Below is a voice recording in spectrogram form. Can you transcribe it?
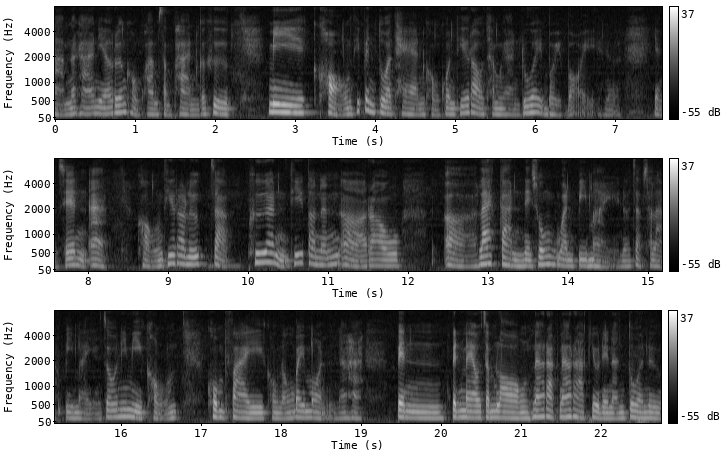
3นะคะอันเนี้ยเรื่องของความสัมพันธ์ก็คือ มีของที่เป็นตัวแทนของคนที่เราทำงานด้วยบ่อยๆเนอะอย่างเช่นอะของที่ระลึกจากเพื่อนที่ตอนนั้นเเราแลกกันในช่วงวันปีใหม่เนอะจับฉลากปีใหม่ อย่างโจ้นี่มีของโคมไฟของน้องใบหม่อนนะคะ เป็นเป็นแมวจำลองน่ารักน่ารักอยู่ในนั้นตัวหนึ่ง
